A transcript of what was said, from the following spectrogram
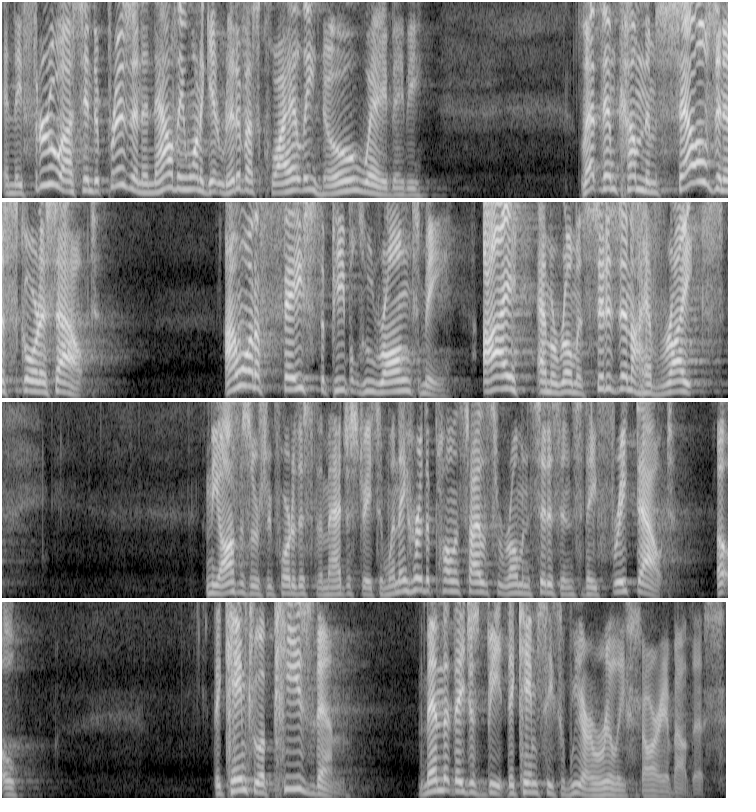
And they threw us into prison, and now they want to get rid of us quietly? No way, baby. Let them come themselves and escort us out. I want to face the people who wronged me. I am a Roman citizen, I have rights. And the officers reported this to the magistrates, and when they heard that Paul and Silas were Roman citizens, they freaked out. Uh oh. They came to appease them. The men that they just beat, they came to see, said, We are really sorry about this.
